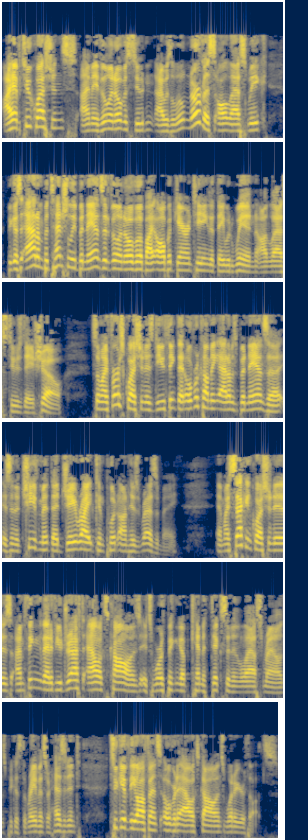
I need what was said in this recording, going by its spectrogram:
I have two questions. I'm a Villanova student. I was a little nervous all last week because Adam potentially bonanza Villanova by all but guaranteeing that they would win on last Tuesday's show. So my first question is, do you think that overcoming Adam's bonanza is an achievement that Jay Wright can put on his resume? And my second question is, I'm thinking that if you draft Alex Collins, it's worth picking up Kenneth Dixon in the last rounds because the Ravens are hesitant to give the offense over to Alex Collins. What are your thoughts?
